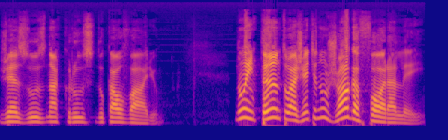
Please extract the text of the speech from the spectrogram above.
Jesus na cruz do Calvário. No entanto, a gente não joga fora a lei.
